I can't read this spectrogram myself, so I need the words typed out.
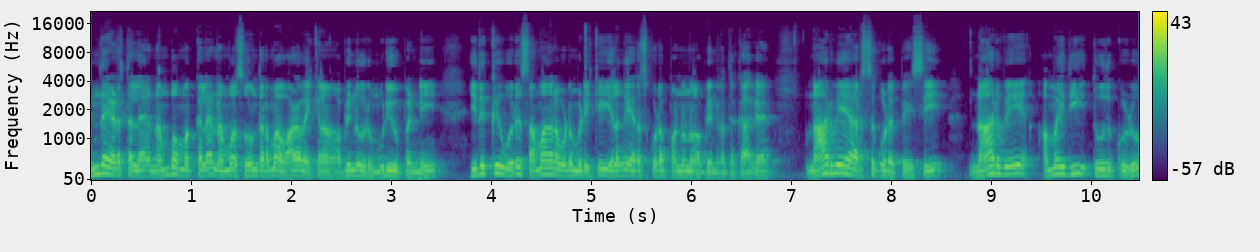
இந்த இடத்துல நம்ம மக்களை நம்ம சுதந்திரமாக வாழ வைக்கலாம் அப்படின்னு ஒரு முடிவு பண்ணி இதுக்கு ஒரு சமாதான உடன்படிக்கை இலங்கை அரசு கூட பண்ணணும் அப்படின்றதுக்காக நார்வே அரசு கூட பேசி நார்வே அமைதி தூதுக்குழு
